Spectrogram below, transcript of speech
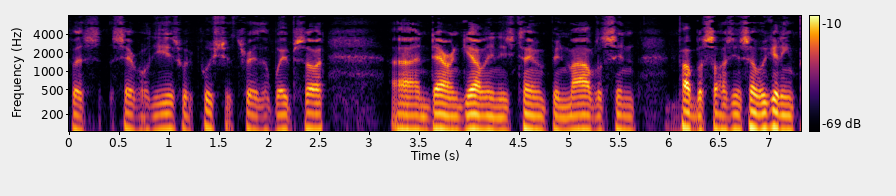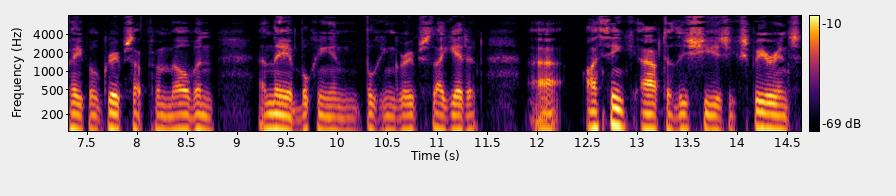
for s- several years. We've pushed it through the website, uh, and Darren Galley and his team have been marvellous in publicising. So we're getting people groups up from Melbourne, and they're booking and booking groups. They get it. Uh, I think after this year's experience,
